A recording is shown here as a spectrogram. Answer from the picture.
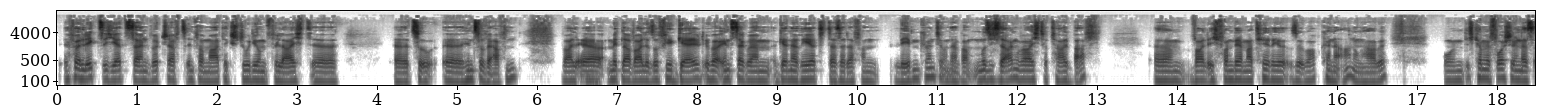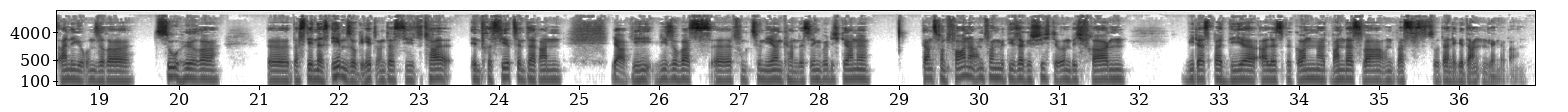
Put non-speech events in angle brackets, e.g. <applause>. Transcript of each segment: er <laughs> überlegt sich jetzt sein Wirtschaftsinformatikstudium vielleicht äh, äh, zu, äh, hinzuwerfen, weil er mittlerweile so viel Geld über Instagram generiert, dass er davon leben könnte. Und dann war, muss ich sagen, war ich total baff, ähm, weil ich von der Materie so überhaupt keine Ahnung habe. Und ich kann mir vorstellen, dass einige unserer Zuhörer, äh, dass denen das ebenso geht und dass die total interessiert sind daran, ja, wie, wie sowas äh, funktionieren kann. Deswegen würde ich gerne ganz von vorne anfangen mit dieser Geschichte und dich fragen, wie das bei dir alles begonnen hat, wann das war und was so deine Gedankengänge waren.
